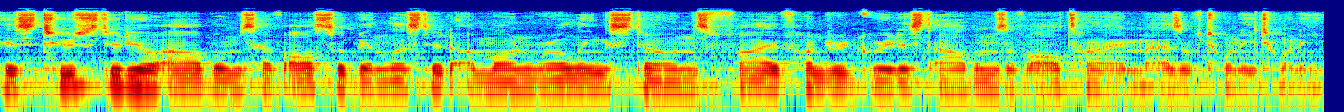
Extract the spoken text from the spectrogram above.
His two studio albums have also been listed among Rolling Stone's 500 greatest albums of all time as of 2020.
